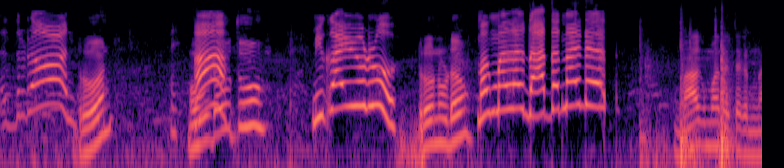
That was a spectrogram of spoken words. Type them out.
ड्रोन. ड्रोन? मग उडव तू. मी काय उडू? ड्रोन उडव. मग मला दादा नाही देत. माग मग त्याच्याकडनं.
